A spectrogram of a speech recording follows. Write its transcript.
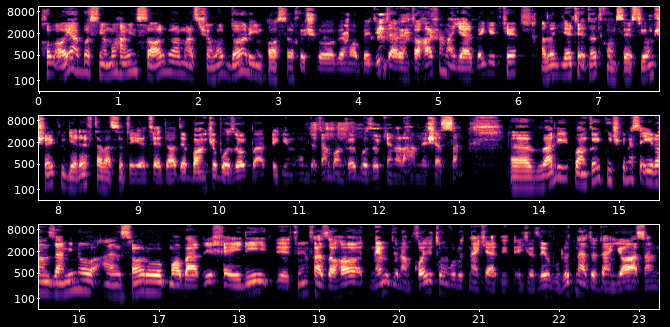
خب آقای عباسی ما همین سال هم از شما داریم پاسخش رو به ما بدید. در انتهاش هم اگر بگید که حالا یه تعداد کنسرسیوم شکل گرفت توسط یه تعداد بانک بزرگ باید بگیم عمدتا بانک های بزرگ کنار هم نشستن. ولی بانک های کوچکی مثل ایران زمین و انصار و مابقی خیلی تو این فضاها نمی‌دونم خودتون ورود نکردید اجازه ورود ندادن یا اصلا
